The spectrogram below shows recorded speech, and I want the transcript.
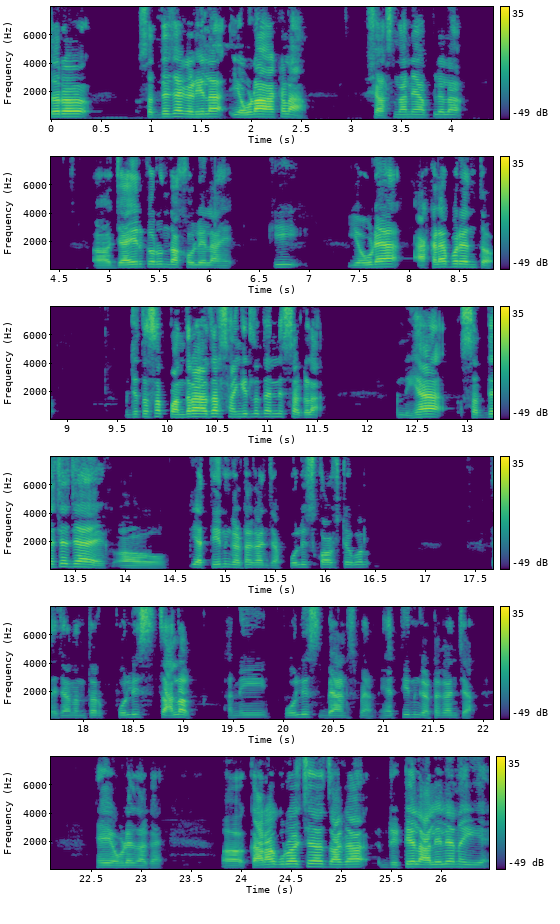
तर सध्याच्या घडीला एवढा आकडा शासनाने आपल्याला जाहीर करून दाखवलेला आहे की एवढ्या आकड्यापर्यंत म्हणजे तसं पंधरा हजार सांगितलं त्यांनी सगळा. पण ह्या सध्याच्या ज्या आहे या तीन घटकांच्या पोलीस कॉन्स्टेबल त्याच्यानंतर पोलीस चालक आणि पोलीस बँड्समॅन ह्या तीन घटकांच्या ह्या एवढ्या जागा आहे कारागृहाच्या जागा डिटेल आलेल्या नाही आहे.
